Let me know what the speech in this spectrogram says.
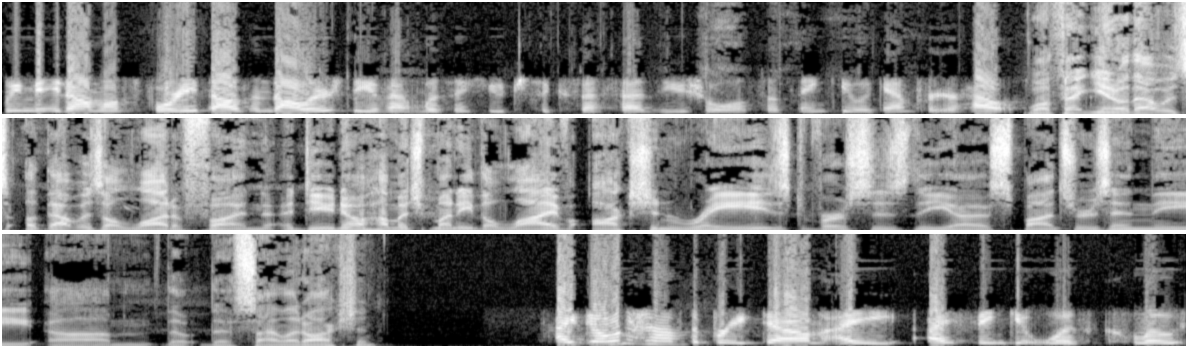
we made almost $40,000. The event was a huge success as usual, so thank you again for your help. Well, thank you know that was uh, that was a lot of fun. Uh, Do you know how much money the live auction raised versus the uh, sponsors in the, um, the the silent auction? I don't have the breakdown. I, I think it was close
